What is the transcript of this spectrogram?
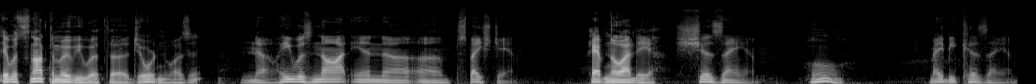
It was not the movie with uh, Jordan, was it? No, he was not in uh, um, Space Jam. Have no idea. Shazam. Oh, maybe Kazam.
